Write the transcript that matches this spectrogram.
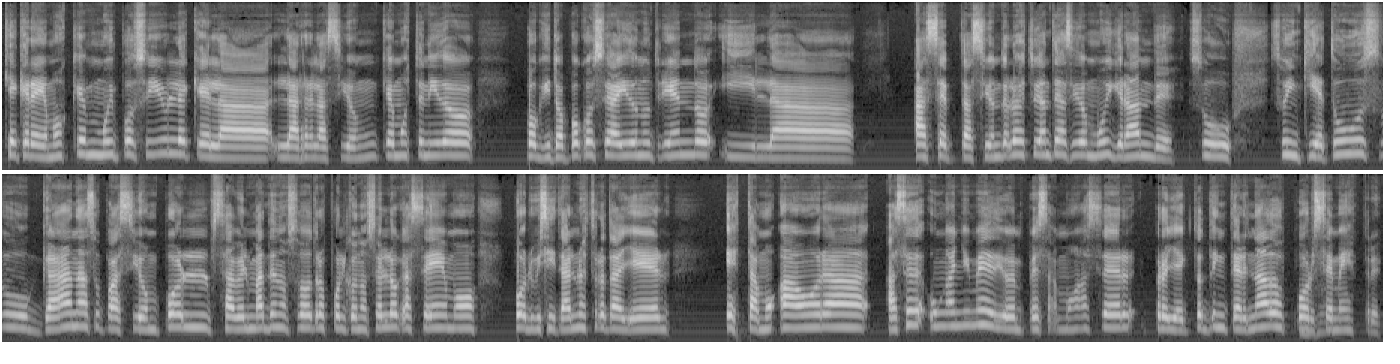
que creemos que es muy posible, que la, la relación que hemos tenido poquito a poco se ha ido nutriendo y la aceptación de los estudiantes ha sido muy grande. Su, su inquietud, su ganas, su pasión por saber más de nosotros, por conocer lo que hacemos, por visitar nuestro taller. Estamos ahora, hace un año y medio empezamos a hacer proyectos de internados por semestre.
